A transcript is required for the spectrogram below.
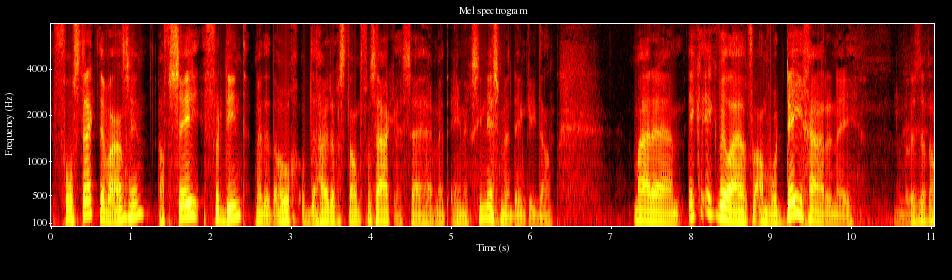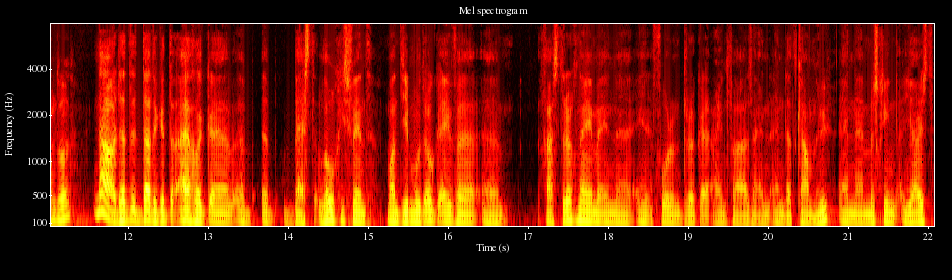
Volstrekte waanzin. Of C. Verdiend met het oog op de huidige stand van zaken, zei hij met enig cynisme, denk ik dan. Maar uh, ik, ik wil eigenlijk voor antwoord D gaan, René. Wat is dat antwoord? Nou, dat, dat ik het eigenlijk uh, best logisch vind. Want je moet ook even gas terugnemen in, in, voor een drukke eindfase. En, en dat kan nu. En misschien juist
